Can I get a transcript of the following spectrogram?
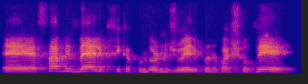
É, sabe, velho que fica com dor no joelho quando vai chover?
